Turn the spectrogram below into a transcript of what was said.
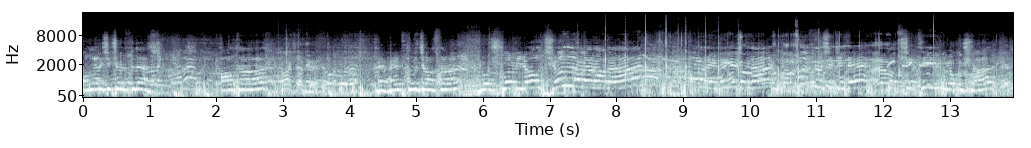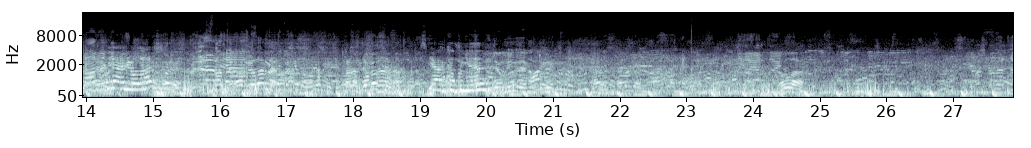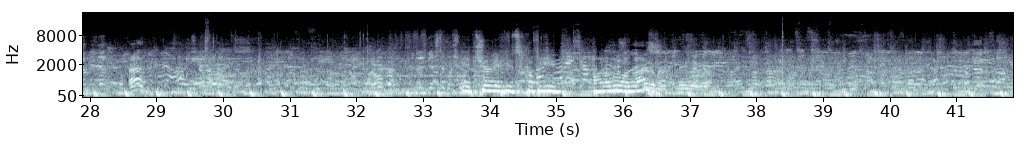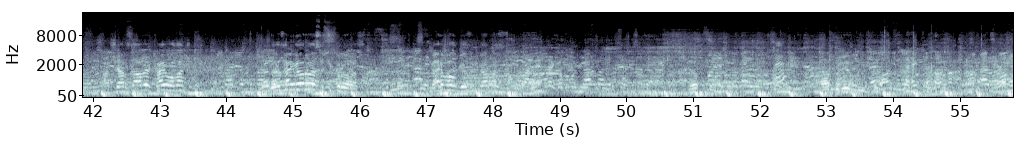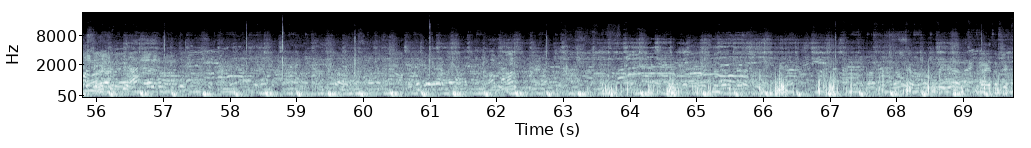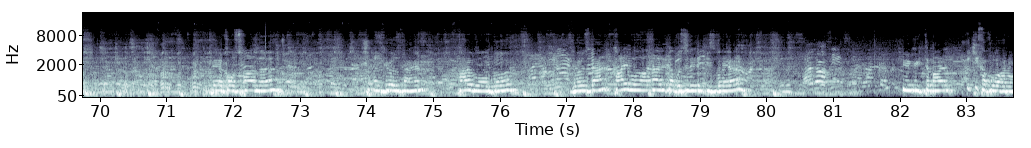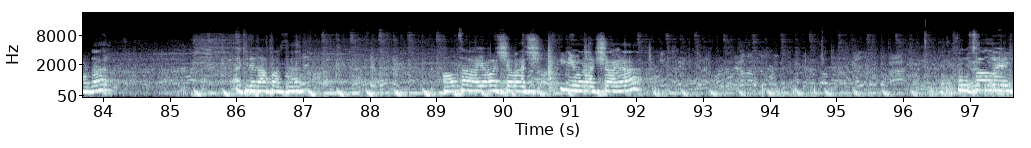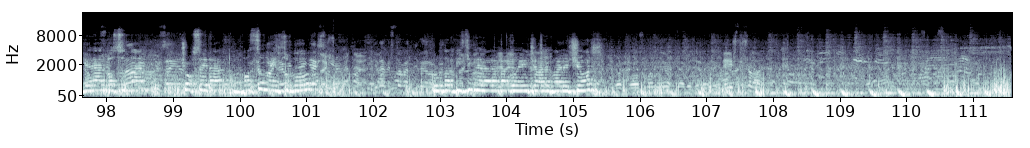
Onlar işi çözdüler. Alta Mehmet Kılıç Aslan Coşkun Yalçın'la beraber orayı da geçtiler. Hızlı şekilde çetin yokuşla ilerliyorlar. Diğer kapıyı evet, şöyle bir kapıyı aralıyorlar. Aşağısı abi kaybolan Gözüm görmesin şükür orası. Kaybol gözüm görmesin. Yok. Ya duruyor. Kaydıracak. Ve Osmanlı şu an gözden kayboldu. Gözden kaybolanlar kapısı dedik biz buraya. Büyük ihtimal iki kapı var orada. Belki de daha fazla. Alta yavaş yavaş iniyor aşağıya. Ulusal ve yerel basından çok sayıda basın mensubu. Burada bizimle beraber bu heyecanı paylaşıyor. Değişti şu an.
